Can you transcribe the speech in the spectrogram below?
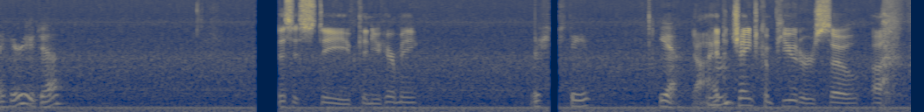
I hear you, Jeff. This is Steve. Can you hear me? There's Steve. Yeah. Yeah, I had to Mhm. change computers, so uh,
